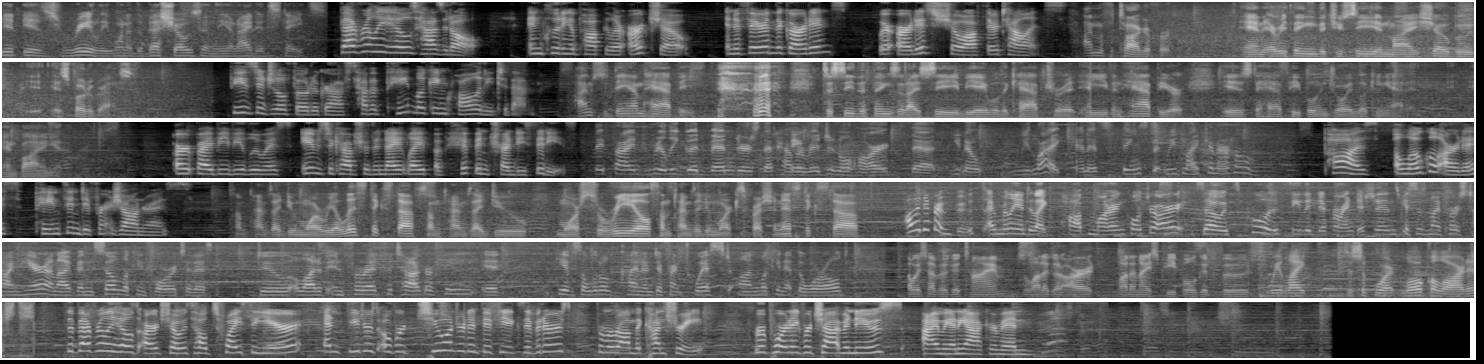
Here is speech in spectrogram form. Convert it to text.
It is really one of the best shows in the United States. Beverly Hills has it all, including a popular art show, an Affaire in the gardens, where artists show off their talents. I'm a photographer, and everything that you see in my show booth is photographs. These digital photographs have a paint looking quality to them. I'm so damn happy to see the things that I see and be able to capture it. And even happier is to have people enjoy looking at it and buying it. Art by BB Lewis aims to capture the nightlife of hip and trendy cities. They find really good vendors that have original art that, you know, we like, and it's things that we'd like in our home. Pause, a local artist, paints in different genres. Sometimes I do more realistic stuff, sometimes I do more surreal, sometimes I do more expressionistic stuff. All the different booths, I'm really into like pop modern culture art, so it's cool to see the different renditions. This is my first time here and I've been so looking forward to this. Do a lot of infrared photography. It gives a little kind of different twist on looking at the world. I Always have a good time. There's a lot of good art, a lot of nice people, good food. We like to support local artists. The Beverly Hills Art Show is held twice a year and features over 250 exhibitors from around the country. Reporting for Chapman News, I'm Annie Ackerman.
